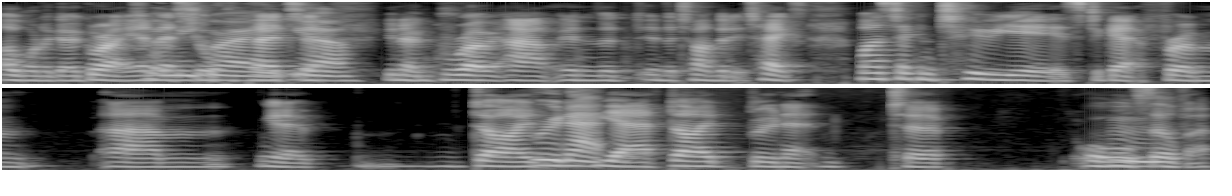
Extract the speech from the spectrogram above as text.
I want to go grey unless you're grey, prepared to, yeah. you know, grow it out in the in the time that it takes. Mine's taken two years to get from um, you know, dyed Brunette. Yeah, dyed brunette to all silver.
